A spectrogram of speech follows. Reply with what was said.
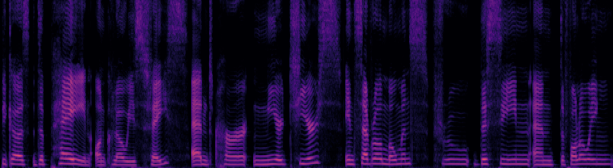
because the pain on Chloe's face and her near tears in several moments through this scene and the following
